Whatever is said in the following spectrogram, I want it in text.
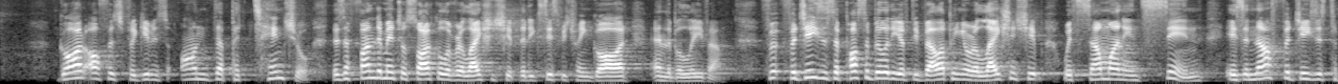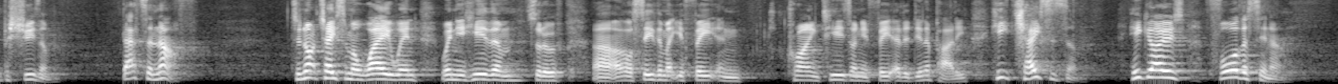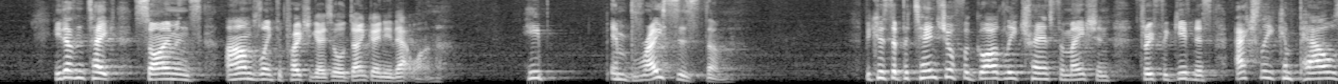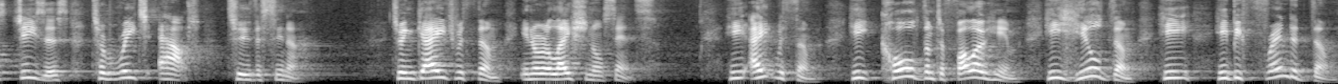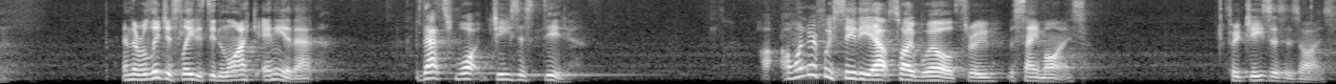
God offers forgiveness on the potential. There's a fundamental cycle of relationship that exists between God and the believer. For, for, Jesus, the possibility of developing a relationship with someone in sin is enough for Jesus to pursue them. That's enough. To not chase them away when, when you hear them sort of, uh, or see them at your feet and crying tears on your feet at a dinner party. He chases them, He goes for the sinner. He doesn't take Simon's arm's length approach and goes, Oh, don't go near that one. He embraces them. Because the potential for godly transformation through forgiveness actually compels Jesus to reach out to the sinner, to engage with them in a relational sense. He ate with them, he called them to follow him, he healed them, he, he befriended them. And the religious leaders didn't like any of that. That's what Jesus did. I wonder if we see the outside world through the same eyes, through Jesus' eyes.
